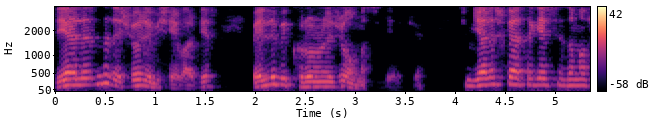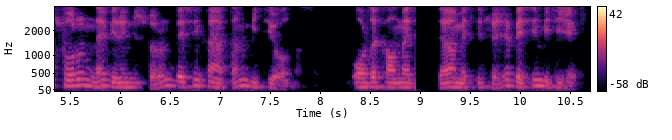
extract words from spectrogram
diğerlerinde de şöyle bir şey var. Bir belli bir kronoloji olması gerekiyor. Şimdi yerleşik hayata geçtiğin zaman sorun ne? Birinci sorun besin kaynaklarının bitiyor olması. Orada kalmaya devam ettiği sürece besin bitecek.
